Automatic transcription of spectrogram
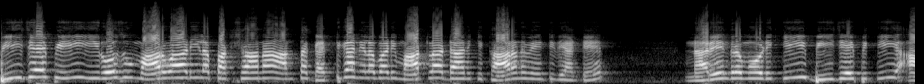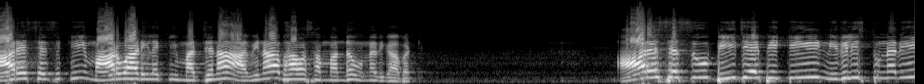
బీజేపీ ఈరోజు మార్వాడీల పక్షాన అంత గట్టిగా నిలబడి మాట్లాడడానికి కారణం ఏంటిది అంటే నరేంద్ర మోడీకి బీజేపీకి ఆర్ఎస్ఎస్కి మార్వాడీలకి మధ్యన అవినాభావ సంబంధం ఉన్నది కాబట్టి. ఆర్ఎస్ఎస్ బీజేపీకి నిధులిస్తున్నది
